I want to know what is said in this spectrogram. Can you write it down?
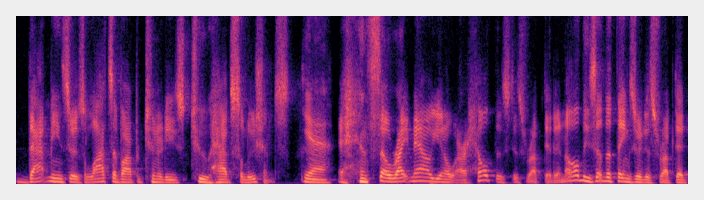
that means there's lots of opportunities to have solutions. Yeah. And so right now, you know, our health is disrupted and all these other things are disrupted.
